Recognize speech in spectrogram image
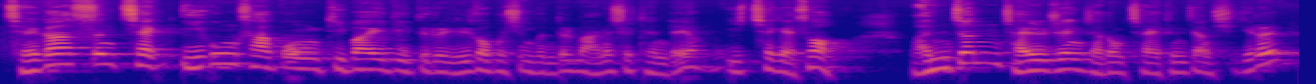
제가 쓴 책 2040 디바이디드를 읽어보신 분들 많으실 텐데요. 이 책에서 완전 자율주행 자동차의 등장 시기를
